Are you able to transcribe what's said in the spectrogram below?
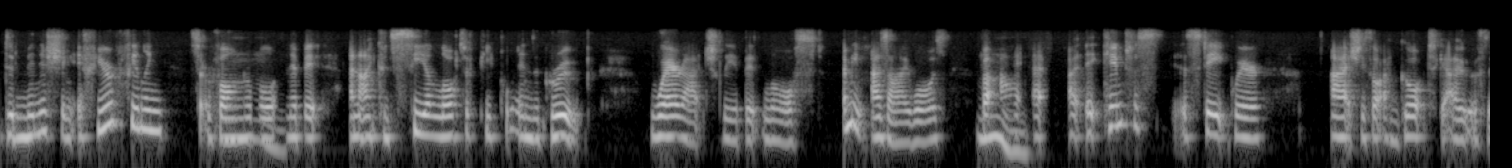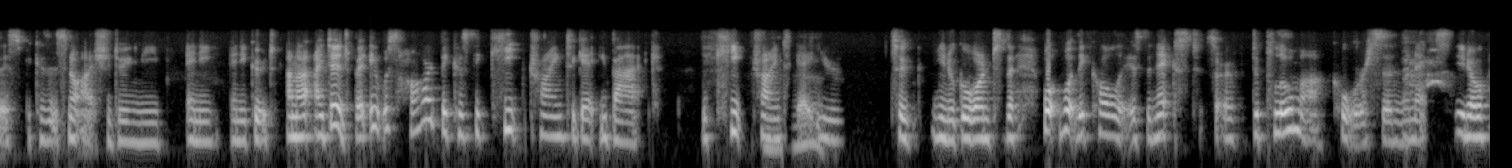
diminishing. If you're feeling sort of vulnerable mm. and a bit, and I could see a lot of people in the group were actually a bit lost. I mean, as I was, but mm. I, I, it came to a state where I actually thought I've got to get out of this because it's not actually doing me any any good. And I, I did, but it was hard because they keep trying to get you back. They keep trying mm-hmm. to get you to you know go on to the what what they call it is the next sort of diploma course and the next you know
